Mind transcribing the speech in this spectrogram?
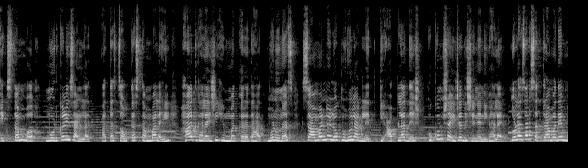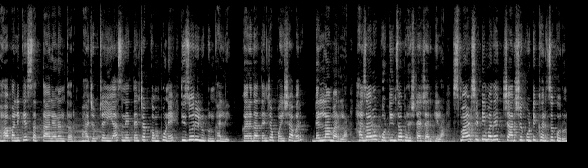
एक स्तंभ मोडकळीस आणलात. आता चौथ्या स्तंभालाही हात घालायची हिंमत करत आहात. म्हणूनच सामान्य लोक म्हणू लागलेत की आपला देश हुकुमशाहीच्या दिशेने निघालाय. दोन हजार सतरा मध्ये महापालिकेत सत्ता आल्यानंतर भाजपच्या याच नेत्यांच्या कंपूने तिजोरी लुटून खाल्ली. करदात्यांच्या पैशावर डल्ला मारला. हजारो कोटींचा भ्रष्टाचार केला. स्मार्ट सिटीमध्ये चारशे कोटी खर्च करून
